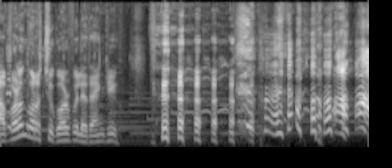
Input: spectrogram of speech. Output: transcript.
അപ്പോഴും കുറച്ചു കുഴപ്പമില്ല. താങ്ക് യു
